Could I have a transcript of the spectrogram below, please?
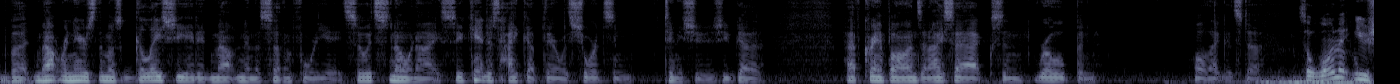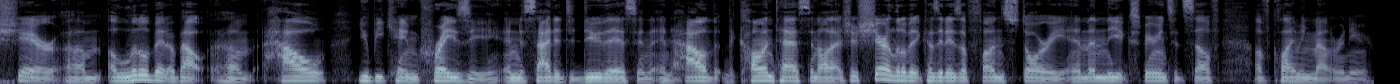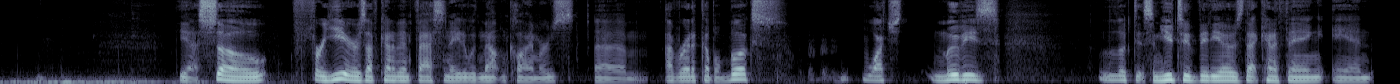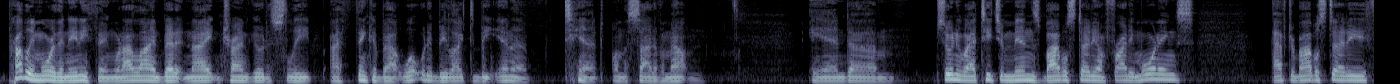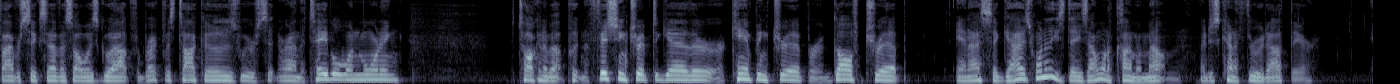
but Mount Rainier is the most glaciated mountain in the southern 48. So it's snow and ice. So you can't just hike up there with shorts and tennis shoes. You've got to have crampons and ice axe and rope and all that good stuff. So why don't you share um, a little bit about um, how you became crazy and decided to do this, and and how the, the contest and all that. Just share a little bit because it is a fun story, and then the experience itself of climbing Mount Rainier. Yeah. So for years, I've kind of been fascinated with mountain climbers. Um, I've read a couple books, watched movies, looked at some YouTube videos, that kind of thing. And probably more than anything, when I lie in bed at night and trying to go to sleep, I think about what would it be like to be in a tent on the side of a mountain. And um, so, anyway, I teach a men's Bible study on Friday mornings. After Bible study, five or six of us always go out for breakfast tacos. We were sitting around the table one morning talking about putting a fishing trip together or a camping trip or a golf trip. And I said, guys, one of these days I want to climb a mountain. I just kind of threw it out there.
